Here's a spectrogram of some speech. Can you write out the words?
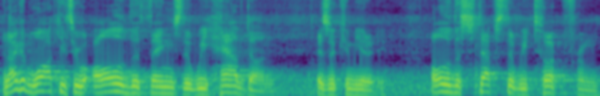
And I could walk you through all of the things that we have done as a community, all of the steps that we took from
